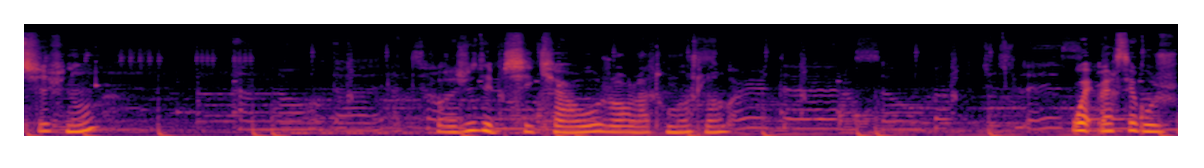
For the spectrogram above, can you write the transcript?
Motifs, non Faudrait juste des petits carreaux, genre là, tout moche là. Ouais, merci rouge.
